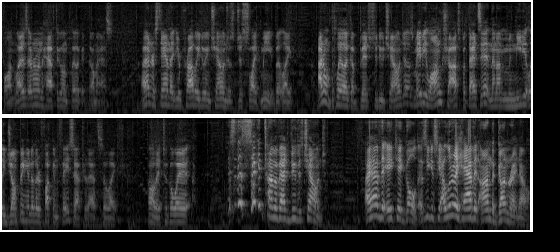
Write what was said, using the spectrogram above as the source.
fun. Why does everyone have to go and play like a dumbass? I understand that you're probably doing challenges just like me, but like, I don't play like a bitch to do challenges. Maybe long shots, but that's it. And then I'm immediately jumping into their fucking face after that. So like, oh, they took away... This is the second time I've had to do this challenge. I have the AK Gold. As you can see, I literally have it on the gun right now.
